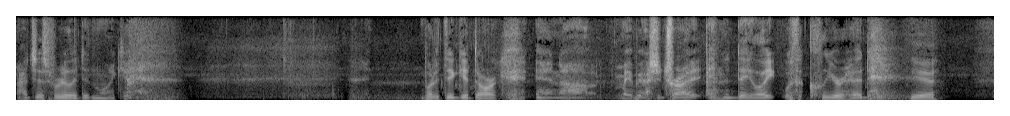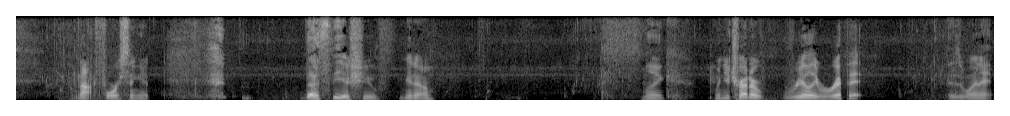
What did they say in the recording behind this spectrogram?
I just really didn't like it. But it did get dark, and uh, maybe I should try it in the daylight with a clear head. Yeah. Not forcing it. That's the issue, you know? Like, when you try to really rip it, is when it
